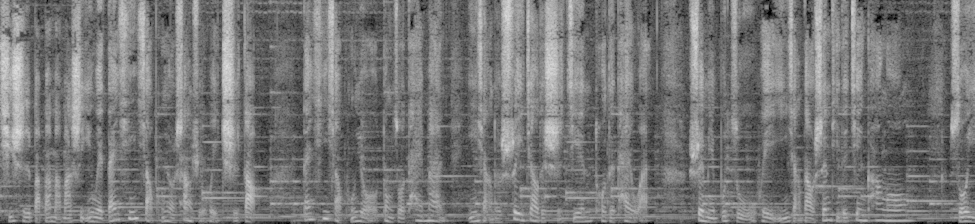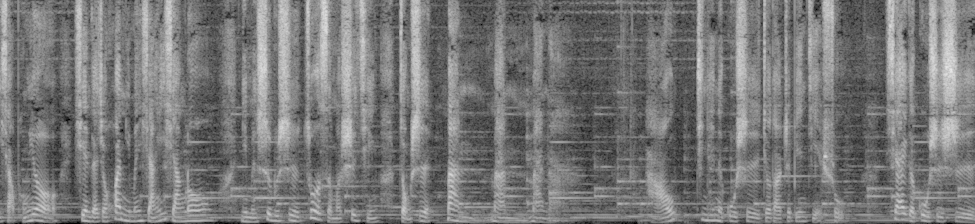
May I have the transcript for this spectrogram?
其实爸爸妈妈是因为担心小朋友上学会迟到，担心小朋友动作太慢，影响了睡觉的时间，拖得太晚，睡眠不足会影响到身体的健康哦。所以小朋友，现在就换你们想一想喽，你们是不是做什么事情总是慢慢慢啊？好，今天的故事就到这边结束。下一个故事是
